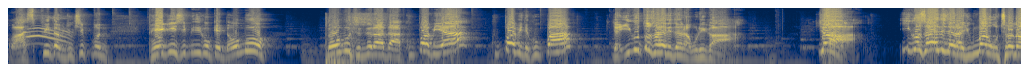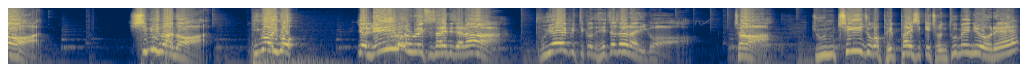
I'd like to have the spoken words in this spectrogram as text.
와 스피드업 60분 127개 너무 너무 든든하다. 국밥이야? 국밥이네 국밥? 야 이것도 사야 되잖아 우리가. 야 이거 사야 되잖아 65,000원. 12만원. 이거 이거. 야 레이먼 롤렉스 사야 되잖아. VIP 특권 해자잖아 이거. 자 윤체이조가 180개 전투 매뉴얼에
